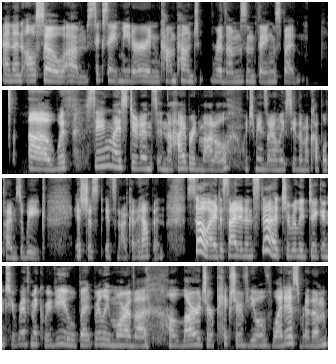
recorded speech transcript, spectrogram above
and then also um, 6 8 meter and compound rhythms and things. But uh, with seeing my students in the hybrid model, which means I only see them a couple times a week, it's just, it's not going to happen. So I decided instead to really dig into rhythmic review, but really more of a, a larger picture view of what is rhythm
